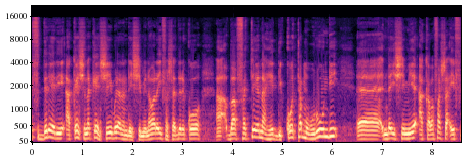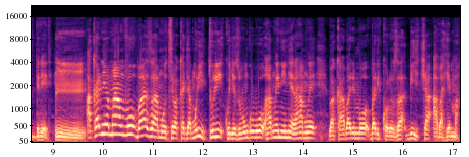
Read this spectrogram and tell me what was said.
fdr akenshi na kenshi buriya na ndayishimiye nawe arayifasha dore ko ah, bafatiye na hedikota mu burundi. Ndayishimiye akaba afasha fdr akaba niyo mpamvu bazamutse bakajya muri turi kugeza ubu ngubu hamwe n'interahamwe bakaba barimo barikoroza bica abahema.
